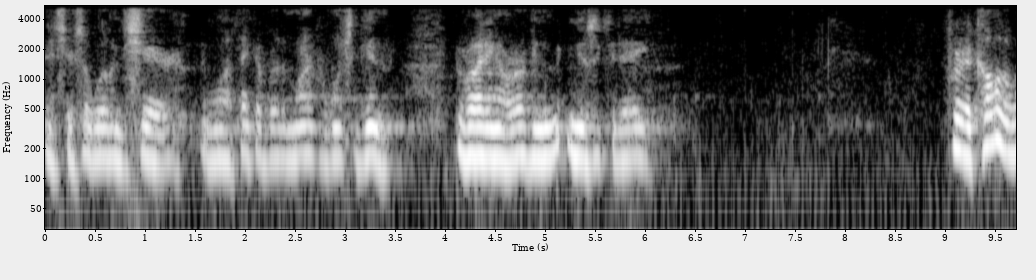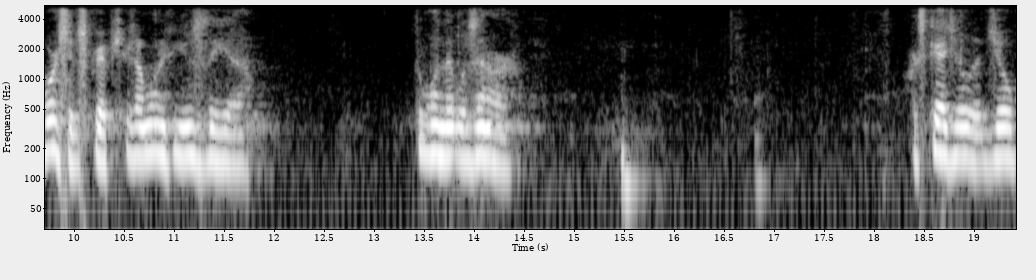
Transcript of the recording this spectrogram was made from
that you're so willing to share. And I want to thank our brother Mark for once again providing our organ music today. For the call to worship scriptures, I wanted to use the uh, the one that was in our our schedule that Joe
